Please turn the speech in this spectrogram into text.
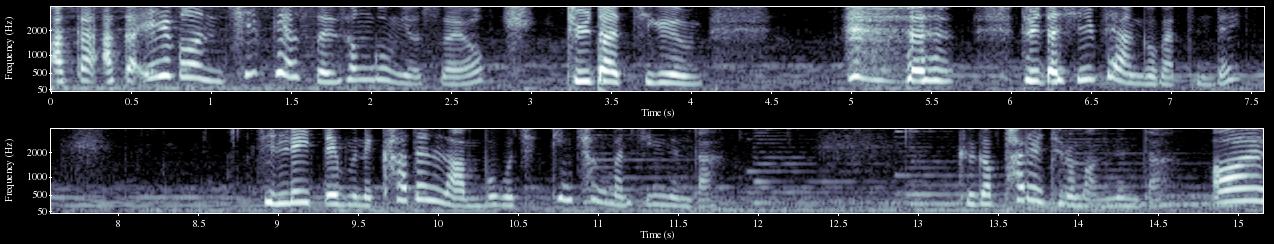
아까 아까 1번 실패였어요. 성공이었어요. 둘 다 지금 둘 다 실패한 것 같은데. 딜레이 때문에 카드는 안 보고 채팅창만 찍는다. 그가 팔을 들어 막는다. 아.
